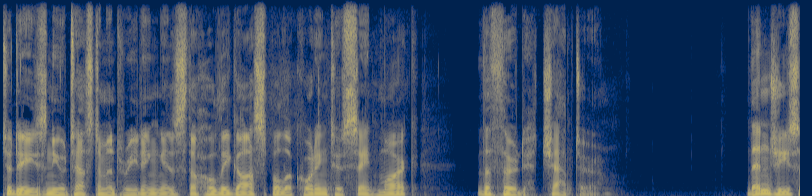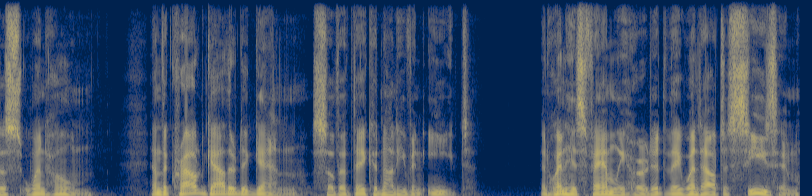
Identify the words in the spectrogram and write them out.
Today's New Testament reading is the Holy Gospel according to St. Mark, the third chapter. Then Jesus went home, and the crowd gathered again, so that they could not even eat. And when his family heard it, they went out to seize him,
